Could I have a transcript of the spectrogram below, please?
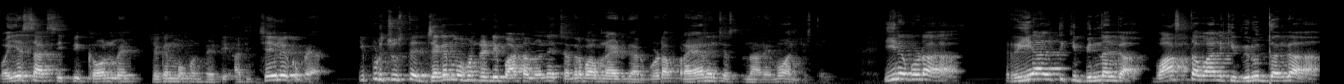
వైఎస్ఆర్సీపీ గవర్నమెంట్ జగన్మోహన్ రెడ్డి అది చేయలేకపోయారు. ఇప్పుడు చూస్తే జగన్మోహన్ రెడ్డి బాటలోనే చంద్రబాబు నాయుడు గారు కూడా ప్రయాణం చేస్తున్నారేమో అనిపిస్తుంది. ఈయన కూడా రియాలిటీకి భిన్నంగా వాస్తవానికి విరుద్ధంగా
